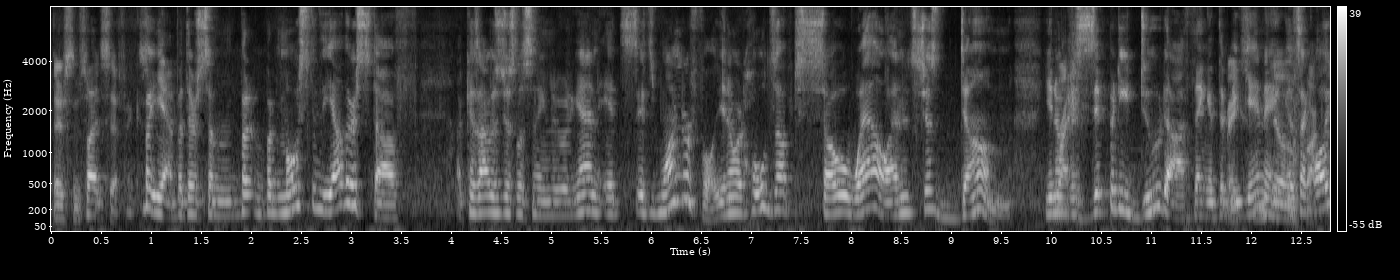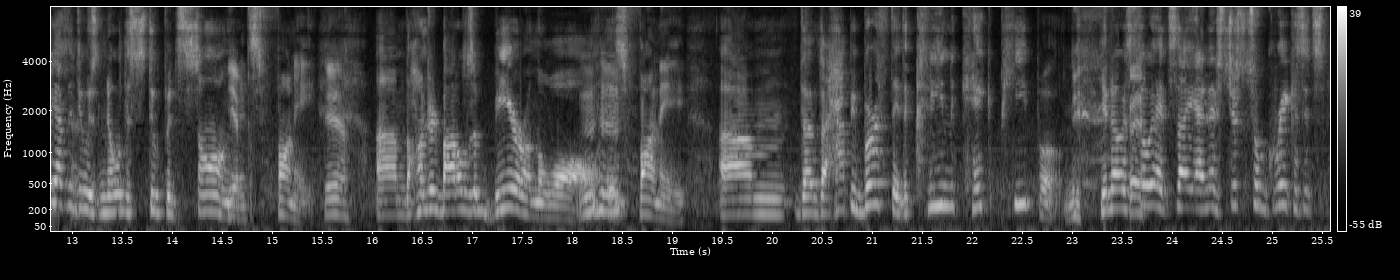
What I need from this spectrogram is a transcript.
There's some but, specifics. But yeah, but there's some, but but most of the other stuff, because I was just listening to it again, it's it's wonderful. You know, it holds up so well, and it's just dumb. You know, Right. the zippity doodah thing at the Makes beginning. no it's like all you have fucking to do is know the stupid song, Yep. and it's funny. yeah. Um, the hundred bottles of beer on the wall Mm-hmm. is funny. Um, the the happy birthday, the clean cake people. You know, so it's like, and it's just so great because it's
